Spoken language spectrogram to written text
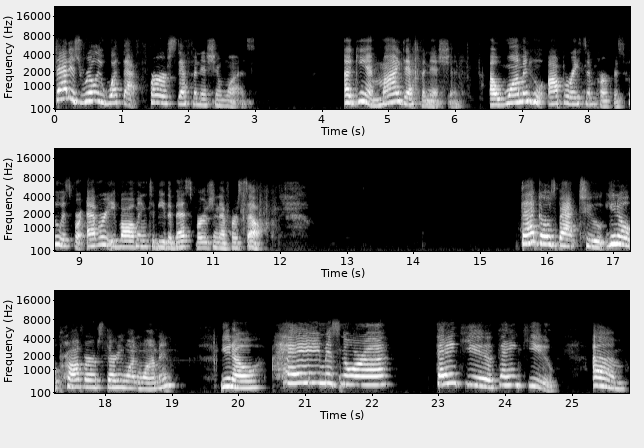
That is really what that first definition was. Again, my definition a woman who operates in purpose, who is forever evolving to be the best version of herself. that goes back to, you know, Proverbs 31 woman. You know, hey, Miss Nora, thank you, thank you. Um,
